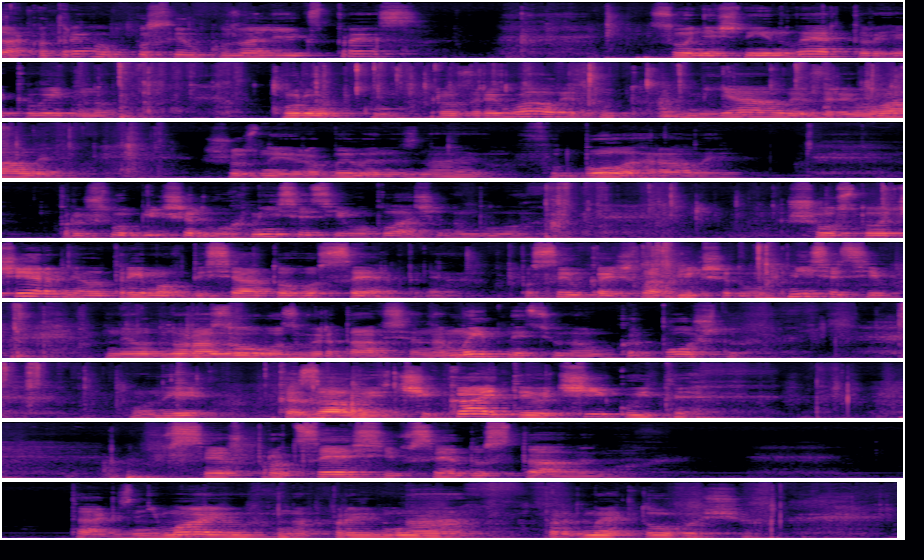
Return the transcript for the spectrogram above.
Так, отримав посилку з AliExpress. Сонячний інвертор, як видно, коробку розривали тут, м'яли, зривали. Що з нею робили, не знаю. В Футбол грали. Пройшло більше двох місяців, оплачено було 6 червня, отримав 10 серпня. Посилка йшла більше двох місяців. Неодноразово звертався на митницю, на Укрпошту. Вони казали, чекайте, очікуйте. Все в процесі, все доставимо. Так, знімаю на, при... на предмет того, що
